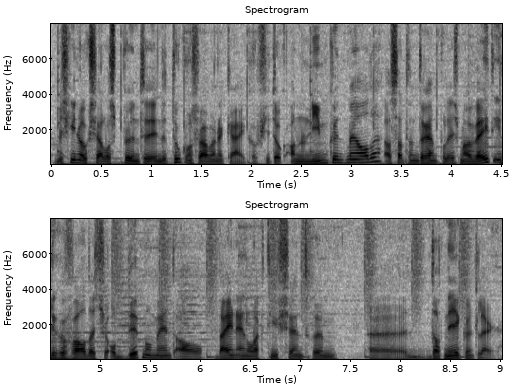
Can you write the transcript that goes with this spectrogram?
Misschien ook zelfs punten in de toekomst waar we naar kijken of je het ook anoniem kunt melden als dat een drempel is. Maar weet in ieder geval dat je op dit moment al bij een NL Actief Centrum dat neer kunt leggen.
